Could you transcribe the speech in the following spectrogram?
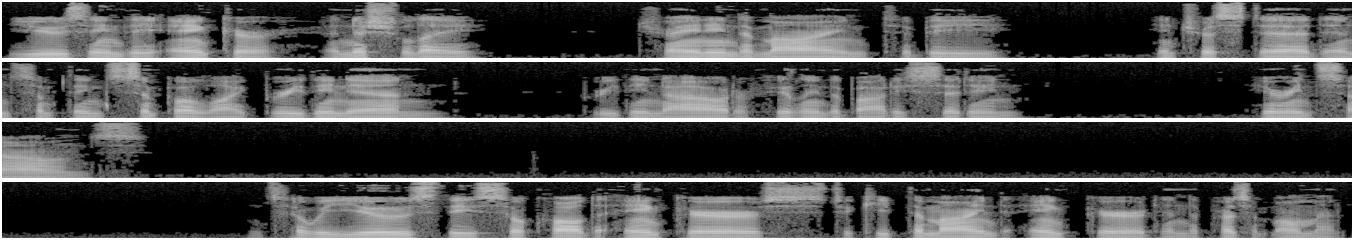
using the anchor initially, training the mind to be interested in something simple like breathing in, breathing out, or feeling the body sitting, hearing sounds. And so we use these so called anchors to keep the mind anchored in the present moment,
